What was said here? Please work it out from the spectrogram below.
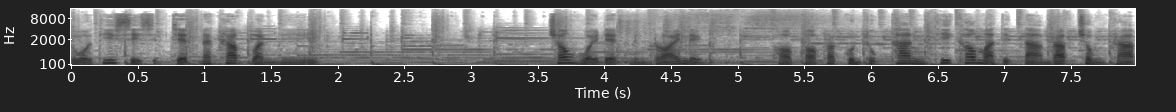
ตัวที่ 47 นะครับวันนี้ ช่องหวยเด็ด 101 ขอขอบพระคุณทุกท่านที่เข้ามาติดตามรับชมครับ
